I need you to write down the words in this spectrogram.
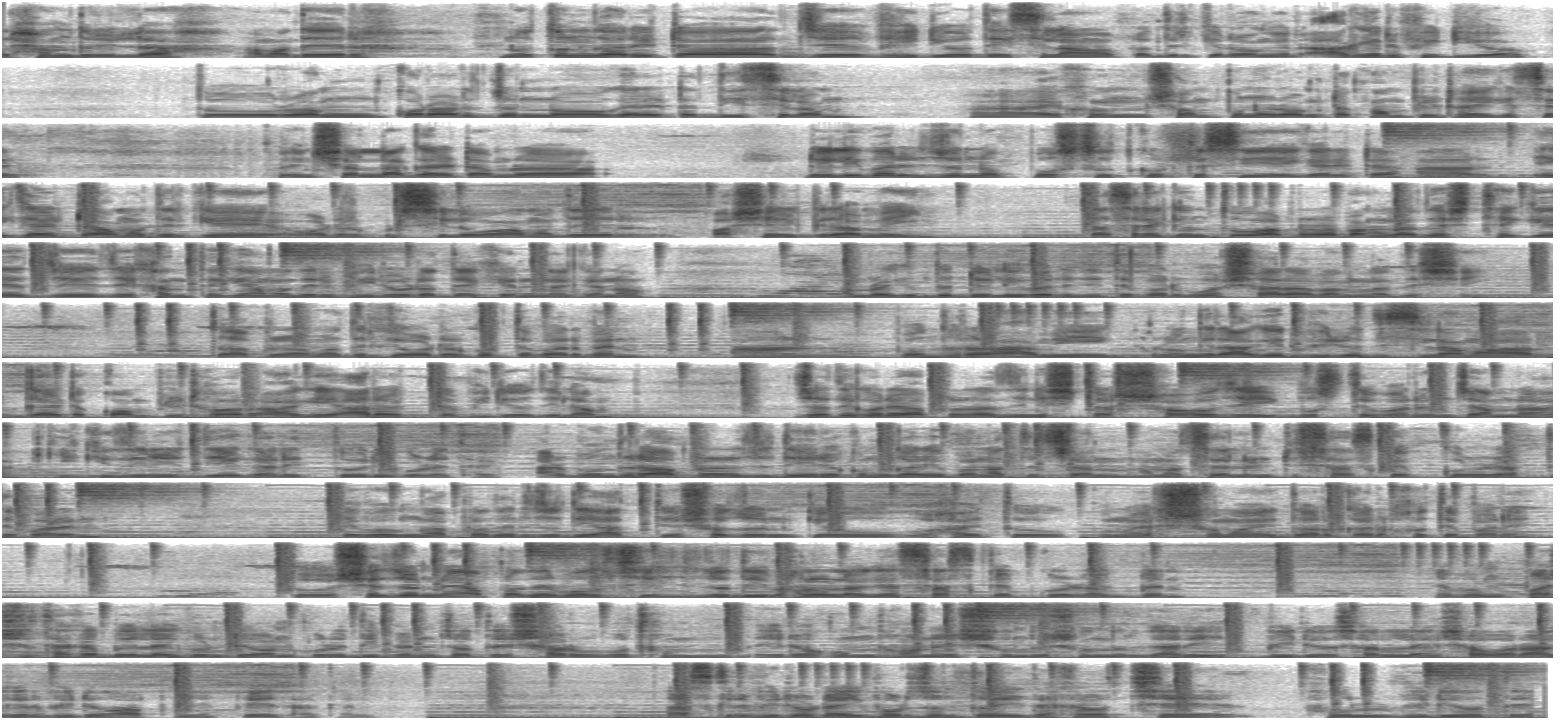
আলহামদুলিল্লাহ, আমাদের নতুন গাড়িটা যে ভিডিও দিয়েছিলাম আপনাদেরকে রঙের আগের ভিডিও, তো রং করার জন্য গাড়িটা দিয়েছিলাম। এখন সম্পূর্ণ রংটা কমপ্লিট হয়ে গেছে। তো ইনশাল্লাহ গাড়িটা আমরা ডেলিভারির জন্য প্রস্তুত করতেছি এই গাড়িটা। আর এই গাড়িটা আমাদেরকে অর্ডার করছিল আমাদের পাশের গ্রামেই। তাছাড়া কিন্তু আপনারা বাংলাদেশ থেকে যে যেখান থেকে আমাদের ভিডিওটা দেখেন না কেন, আমরা কিন্তু ডেলিভারি দিতে পারব সারা বাংলাদেশেই। তো আপনারা আমাদেরকে অর্ডার করতে পারবেন। আর বন্ধুরা, আমি রঙের আগের ভিডিও দিছিলাম আর গাড়িটা কমপ্লিট হওয়ার আগে আরও একটা ভিডিও দিলাম। যাতে করে আপনারা জিনিসটা সহজেই বুঝতে পারেন যে আমরা কি কি জিনিস দিয়ে গাড়ি তৈরি করে থাকি। আর বন্ধুরা, আপনারা যদি এরকম গাড়ি বানাতে চান, আমার চ্যানেলটি সাবস্ক্রাইব করে রাখতে পারেন। এবং আপনাদের যদি আত্মীয় স্বজন কেউ হয়তো কোনো এক সময় দরকার হতে পারে। তো সেজন্য আপনাদের বলছি, যদি ভালো লাগে সাবস্ক্রাইব করে রাখবেন। এবং পাশে থাকা বেল আইকনটি অন করে দিবেন যাতে সর্বপ্রথম এরকম ধরনের সুন্দর সুন্দর গাড়ি ভিডিও ছাড়লে সবার আগের ভিডিও আপনি পেয়ে থাকেন। আজকের ভিডিওটা এই পর্যন্তই। দেখা হচ্ছে ফুল ভিডিওতে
